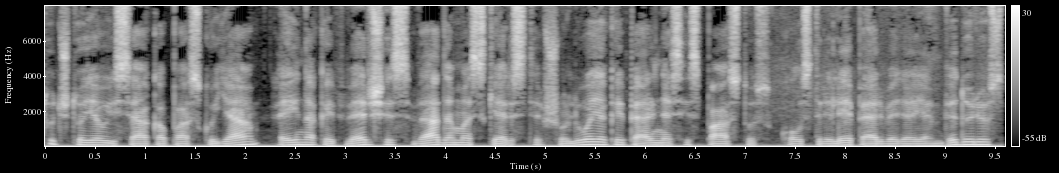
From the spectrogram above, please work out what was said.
Tučto jau įseka paskui ją, eina kaip veršis, vedamas kersti, šoliuoja kaip elnes į pastus, kol strėlė perveria jam vidurius,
